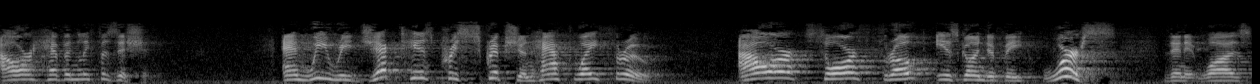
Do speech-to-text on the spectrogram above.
our heavenly physician, and we reject his prescription halfway through, our sore throat is going to be worse than it was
